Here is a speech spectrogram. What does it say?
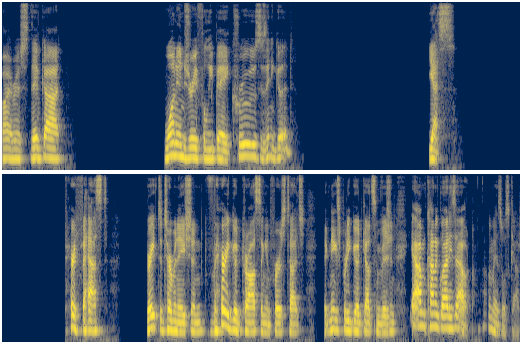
virus. They've got one injury. Felipe Cruz is any good? Yes. Very fast. Great determination. Very good crossing and first touch. Technique's pretty good. Got some vision. Yeah, I'm kind of glad he's out. I may as well scout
